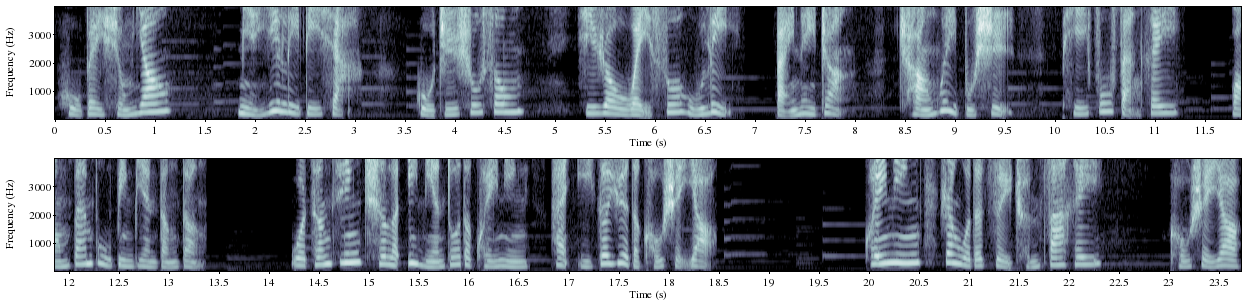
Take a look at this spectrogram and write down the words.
虎背熊腰、免疫力低下、骨质疏松、肌肉萎缩无力、白内障、肠胃不适、皮肤反黑、黄斑部病变等等。我曾经吃了一年多的奎宁和一个月的口水药，奎宁让我的嘴唇发黑。口水药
